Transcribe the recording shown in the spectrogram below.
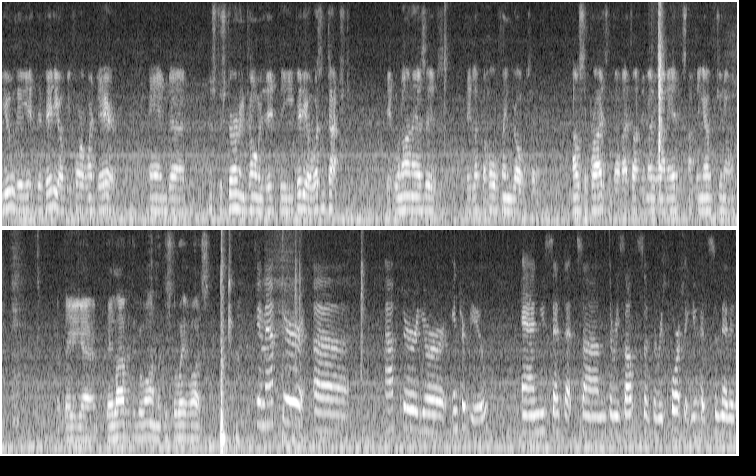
view the the video before it went to air, and uh, Mr. Stirling told me that the video wasn't touched; it went on as is. They let the whole thing go. So I was surprised at that. I thought they might wanted to edit something out, you know. They uh, they allowed it to go on with just the way it was. Jim, after uh, after your interview, and you said that um, the results of the report that you had submitted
